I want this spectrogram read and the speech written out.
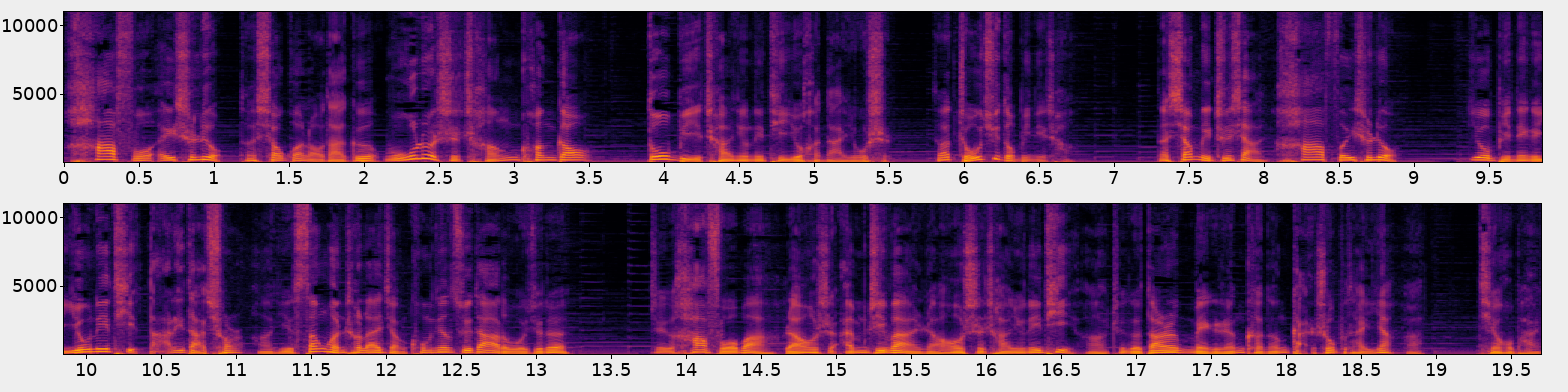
哈佛 H 六它销冠老大哥，无论是长宽高都比长安 UNI-T 有很大优势，它轴距都比你长。那相比之下，哈弗 H 六又比那个 UNI-T 大了一大圈啊！以三款车来讲，空间最大的，我觉得这个哈佛吧，然后是 MG ONE，然后是长安 UNI-T 啊。这个当然每个人可能感受不太一样啊，前后排。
